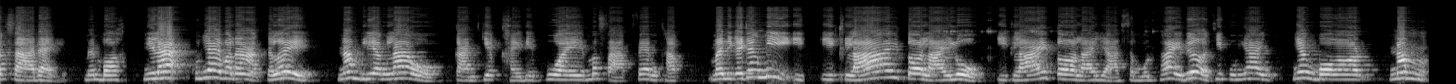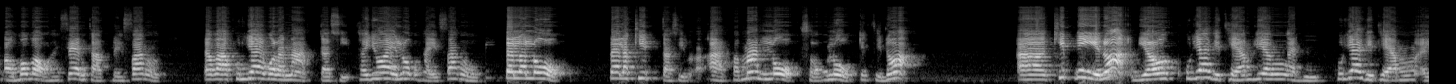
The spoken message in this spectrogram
รักษาได้แม่นบ่นี่ละคุณยายวรนาถก็เลยนำเรียงเล่าการเก็บไข้ได้ป่วยมาฝากแฟนครับ มันก็ยังมีอีกอีกหลายต่อหลายโรคอีกหลายต่อหลายยาสมุนไพรเด้อที่คุณยายยังบ่นำเอามาเว้าให้แฟนคลับได้ฟัง แต่ว่าคุณยายวรนาถก็สิทยอยลงให้ฟังแต่ละโรคแต่ละคลิปก็สิอาจประมาณโรคสองโรคจังซี่เนาะ อ่าคลิปนี้เนาะเดี๋ยวคุณยายสิแถมเรียงอันคุณยายสิแถมไอ้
